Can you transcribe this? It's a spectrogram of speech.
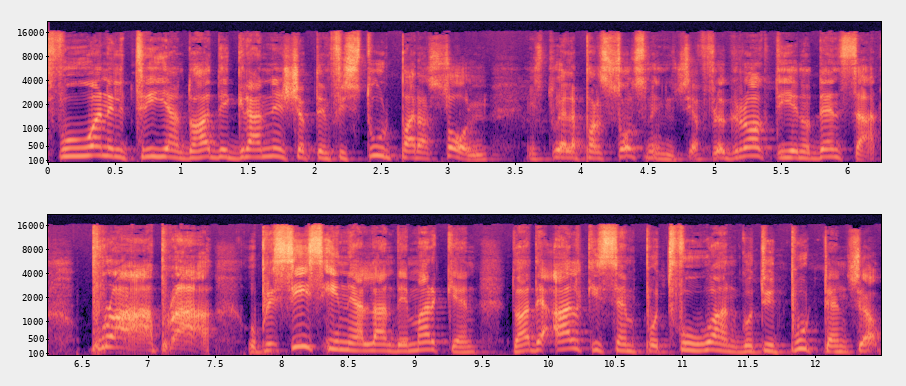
tvåan eller trean, då hade grannen köpt en för stor parasoll. En stor jävla parasoll som hängde ut. Så jag flög rakt igenom den så här. Bra, bra! Och precis innan jag landade i marken, då hade alkisen på tvåan gått ut porten. Så jag,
